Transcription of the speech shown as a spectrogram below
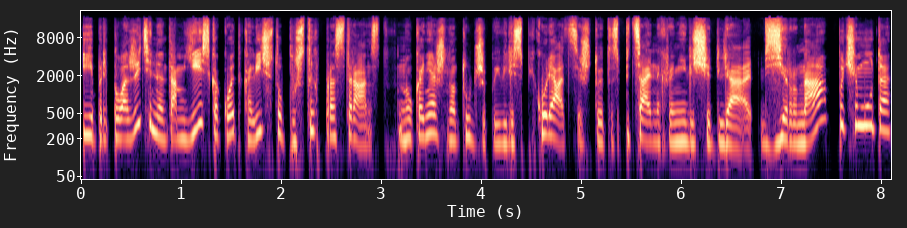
И предположительно там есть какое-то количество пустых пространств. Ну, конечно, тут же появились спекуляции, что это специальное хранилище для зерна почему-то,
